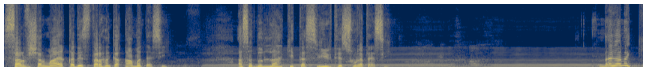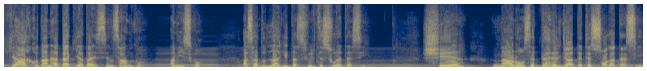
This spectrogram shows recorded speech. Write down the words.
सर्व शर्माए कद इस तरह का कामत ऐसी। असदुल्लाह की तस्वीर थे, सूरत ऐसी। न जाने क्या खुदा ने अता किया था इस इंसान को, अनीस को। असदुल्लाह की तस्वीर थी, सूरत ऐसी। शेर नारों से दहल जाते थे, सौलत ऐसी।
